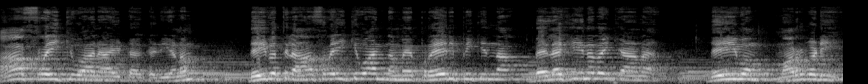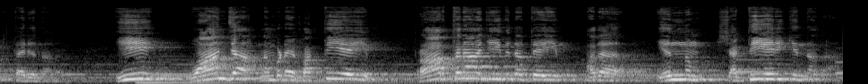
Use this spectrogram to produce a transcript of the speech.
ആശ്രയിക്കുവാനായിട്ട് കഴിയണം. ദൈവത്തിൽ ആശ്രയിക്കുവാൻ നമ്മെ പ്രേരിപ്പിക്കുന്ന ബലഹീനതയ്ക്കാണ് ദൈവം മറുപടി തരുന്നത്. ഈ വാഞ്ച നമ്മുടെ ഭക്തിയെയും പ്രാർത്ഥനാ ജീവിതത്തെയും അത് എന്നും ശക്തീകരിക്കുന്നതാണ്.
